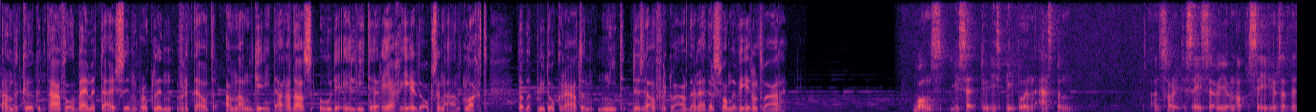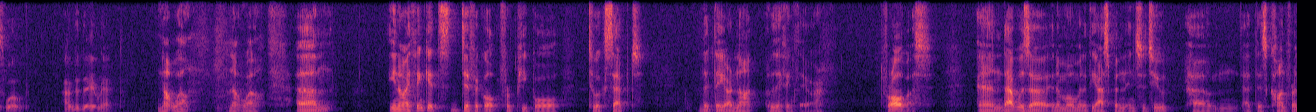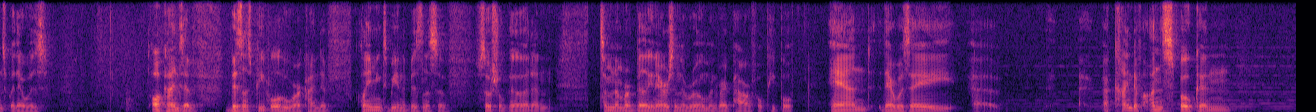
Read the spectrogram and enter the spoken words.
Aan de keukentafel bij me thuis in Brooklyn vertelt Anand Giridharadas hoe de elite reageerde op zijn aanklacht dat de plutocraten niet de zelfverklaarde redders van de wereld waren. Once you said to these people in Aspen, I'm sorry to say so, you're not the saviors of this world. How did they react? Not well, not well. Um, you know, I think it's difficult for people to accept that they are not who they think they are, for all of us. And that was uh, in a moment at the Aspen Institute um, at this conference where there was all kinds of business people who were kind of claiming to be in the business of social good and some number of billionaires in the room and very powerful people. And there was a, uh, a kind of unspoken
